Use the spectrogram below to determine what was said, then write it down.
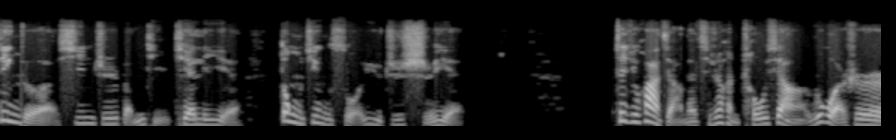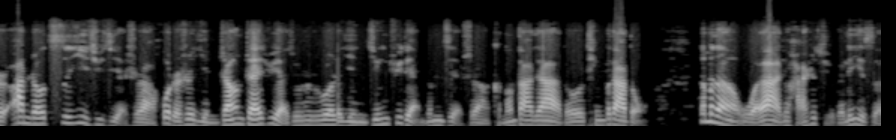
定者，心之本体，天理也；动静所欲之始也。这句话讲的其实很抽象，如果是按照字义去解释啊，或者是引章摘句啊，就是说引经据典这么解释啊，可能大家啊都听不大懂。那么呢，我呀就还是举个例子，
